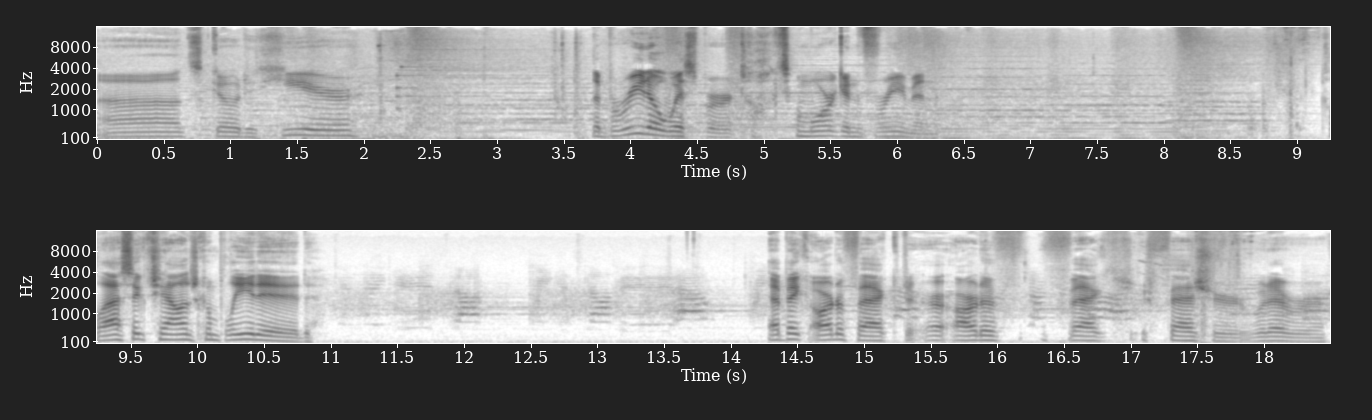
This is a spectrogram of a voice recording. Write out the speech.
Uh, let's go to here. The Burrito Whisperer. Talk to Morgan Freeman. Classic challenge completed. Epic artifact or artifact fasher, whatever.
